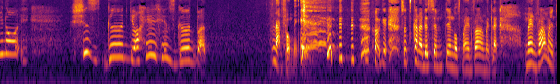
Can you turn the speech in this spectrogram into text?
you know she's good your he he's good but not for me. Okay so it's kind of the same thing of my environment like my environment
